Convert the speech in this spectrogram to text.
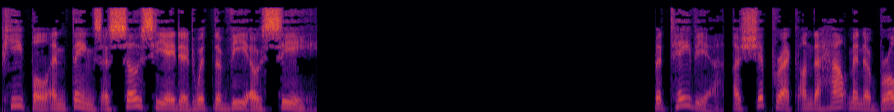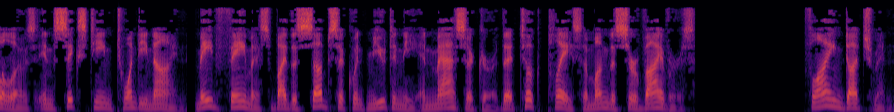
people and things associated with the VOC. Batavia, a shipwreck on the Houtman Abrolhos in 1629, made famous by the subsequent mutiny and massacre that took place among the survivors, Flying Dutchman,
